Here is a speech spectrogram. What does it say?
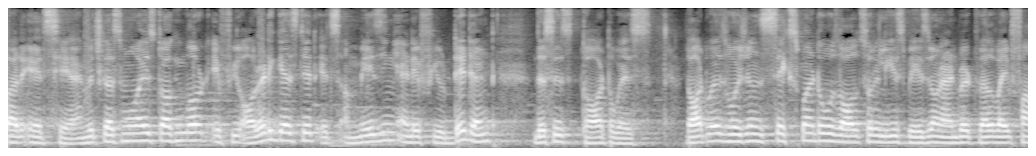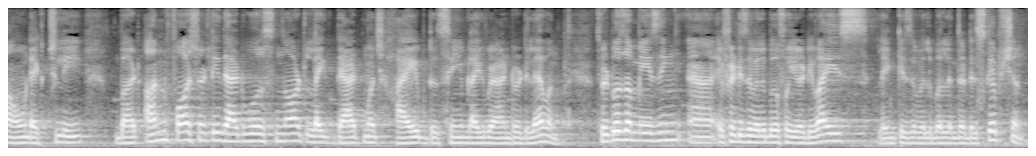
but it's here. And which custom ROM i was talking about? If you already guessed it it's amazing. And if you didn't this is dotOS dotOS version 6.0 was also released based on android 12 i found actually. But unfortunately that was not like that much hyped the same like with android 11 so it was amazing. Uh, if it is available for your device link is available in the description.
